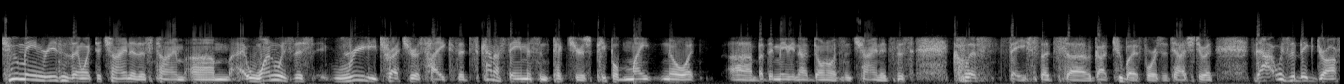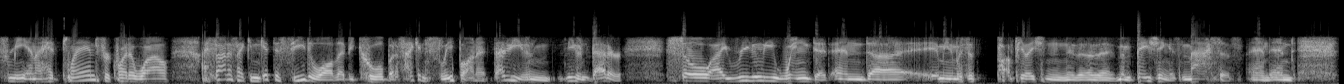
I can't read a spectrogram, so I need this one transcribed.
two main reasons I went to China this time. Um, one was this really treacherous hike that's kind of famous in pictures. People might know it uh, but they maybe not don't know it's in China. It's this cliff face that's uh, got two by fours attached to it. That was the big draw for me, and I had planned for quite a while. I thought if I can get to see the wall, that'd be cool. But if I can sleep on it, that'd be even even better. So I really winged it, and uh, I mean, with the population, the, uh, the, Beijing is massive, and and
